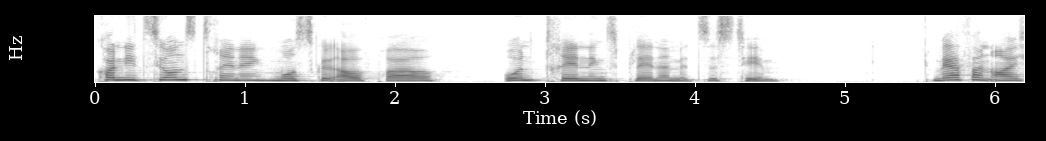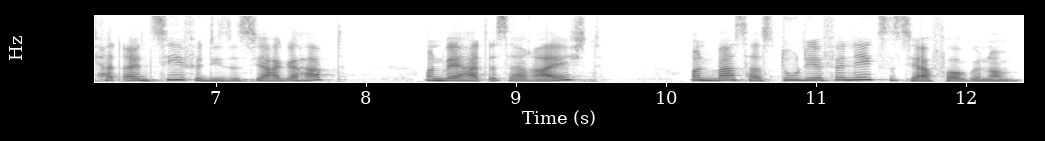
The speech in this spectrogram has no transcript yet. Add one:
Konditionstraining, Muskelaufbau und Trainingspläne mit System. Wer von euch hat ein Ziel für dieses Jahr gehabt und wer hat es erreicht? Und was hast du dir für nächstes Jahr vorgenommen?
